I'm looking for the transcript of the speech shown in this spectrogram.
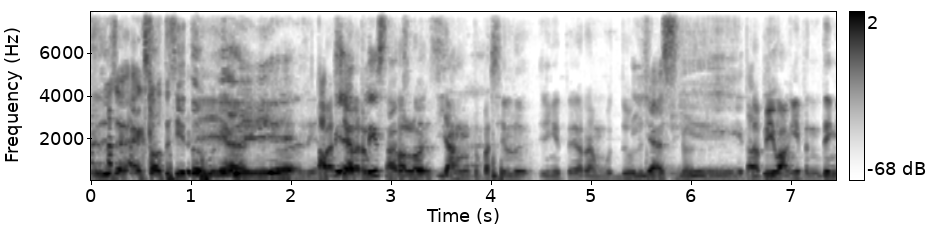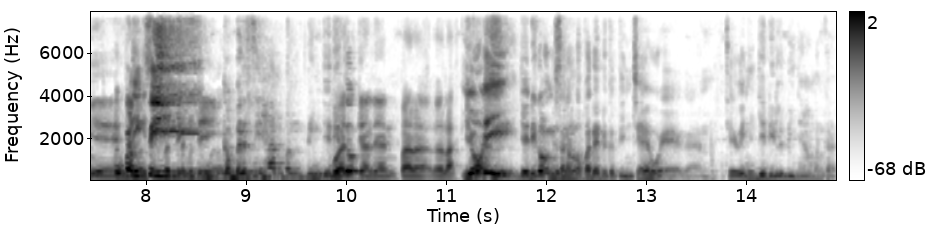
Itu saya eksotis itu. Iya. Iya. Itu sih. Tapi Pasti at orang least harus kalau bersih yang tuh pasti lu ingetnya rambut dulu Iya sih. sih, Tapi, tapi- wangi penting ya. Oh, penting, penting, penting. kebersihan penting. Jadi Buat tuh kalian para lelaki. yoi. Jadi kalau misalkan lo pada deketin cewek ya kan, ceweknya jadi lebih nyaman kan.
